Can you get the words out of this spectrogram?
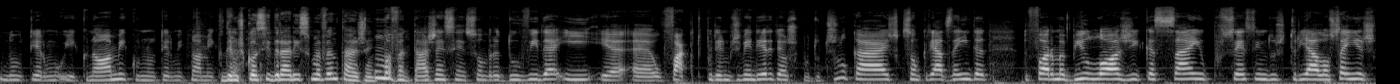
no termo económico, no termo económico. Podemos da... considerar isso uma vantagem. Uma vantagem, sem sombra de dúvida, e uh, uh, o facto de podermos vender até os produtos locais, que são criados ainda de forma biológica, sem o processo industrial ou sem as,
